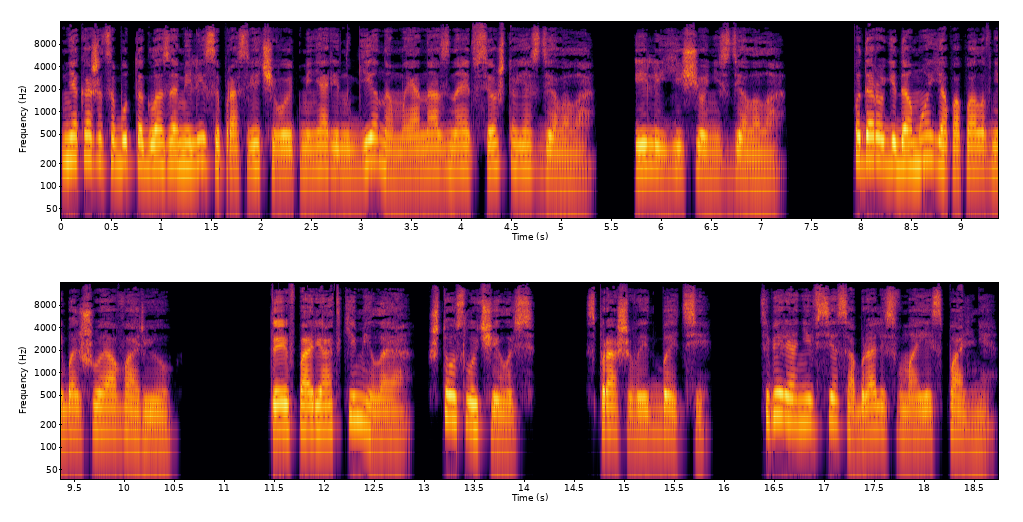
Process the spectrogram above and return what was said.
Мне кажется, будто глаза Мелисы просвечивают меня рентгеном, и она знает все, что я сделала. Или еще не сделала. По дороге домой я попала в небольшую аварию. «Ты в порядке, милая? Что случилось?» — спрашивает Бетти. Теперь они все собрались в моей спальне.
